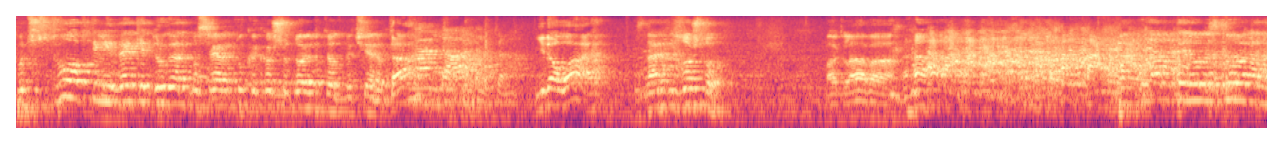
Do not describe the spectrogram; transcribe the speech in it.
Почувствувавте ли веќе друга атмосфера тука кога што дојдовте од вечерата? Da? You know why? Знаете зошто? Baklava. Баклавата е обестувана.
